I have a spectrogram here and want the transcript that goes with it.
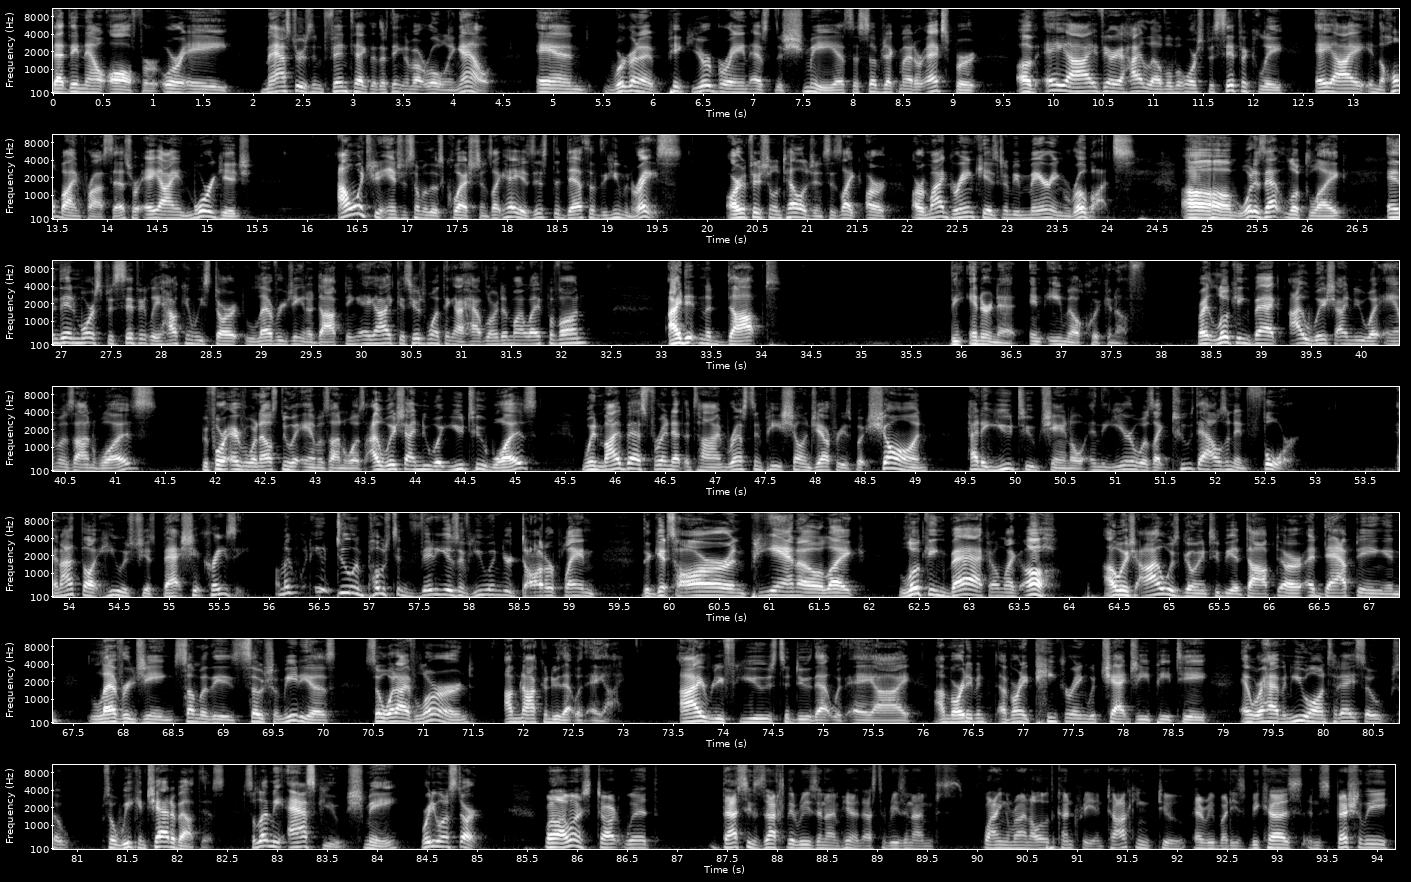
that they now offer, or a master's in fintech that they're thinking about rolling out. And we're going to pick your brain as the SME, as the subject matter expert of AI, very high level, but more specifically, AI in the home buying process or AI in mortgage. I want you to answer some of those questions like, hey, is this the death of the human race? Artificial intelligence is like, are, are my grandkids going to be marrying robots? Um, what does that look like? And then more specifically, how can we start leveraging and adopting AI? Because here's one thing I have learned in my life, Pavan. I didn't adopt the internet and email quick enough. Right? Looking back, I wish I knew what Amazon was before everyone else knew what Amazon was. I wish I knew what YouTube was when my best friend at the time, rest in peace, Sean Jeffries, but Sean had a YouTube channel and the year was like 2004. And I thought he was just batshit crazy. I'm like, what are you doing posting videos of you and your daughter playing the guitar and piano? Like, looking back, I'm like, oh, I wish I was going to be adopt or adapting and leveraging some of these social medias. So what I've learned, I'm not going to do that with AI. I refuse to do that with AI. I'm already been I've already tinkering with Chat GPT, and we're having you on today, so so so we can chat about this. So let me ask you, Shmi, where do you want to start? Well, I want to start with that's exactly the reason I'm here. That's the reason I'm flying around all over the country and talking to everybody is because, and especially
